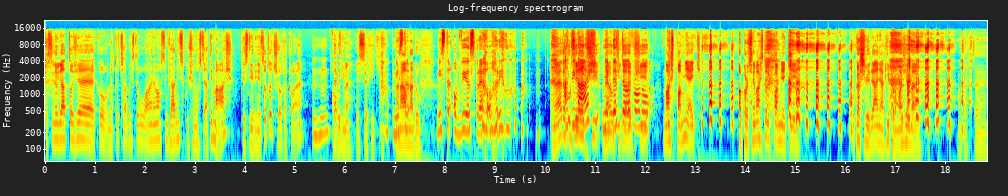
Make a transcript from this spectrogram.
jestli neudělat to, že jako natočil bych s tebou, ale nemám s tím žádný zkušenosti. A ty máš? Ty jsi někdy něco točil takhle? Mhm, A tak uvidíme, jestli se chytí. Na Mistr- návnadu. Mr. Obvious prehovoril. Ne, tak A ty určitě máš lepší, ne, určitě lepší. Máš paměť? A proč nemáš tolik paměti? Ukaž videa, nějaký promažeme. No tak to je...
